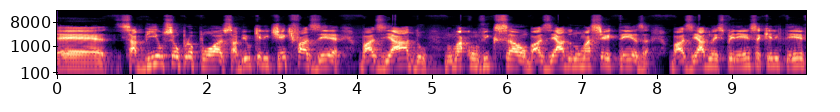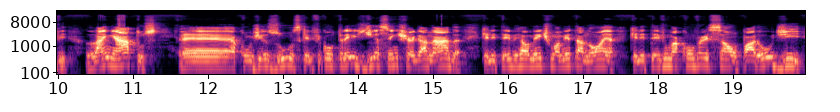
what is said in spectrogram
é, sabia o seu propósito, sabia o que ele tinha que fazer, baseado numa convicção, baseado numa certeza, baseado na experiência que ele teve lá em Atos é, com Jesus, que ele ficou três dias sem enxergar nada, que ele teve realmente uma metanoia, que ele teve uma conversão, parou de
